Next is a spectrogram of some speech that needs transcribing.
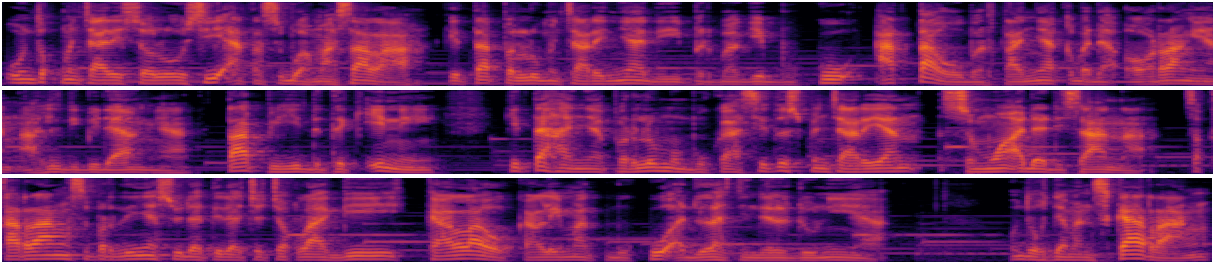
untuk mencari solusi atas sebuah masalah, kita perlu mencarinya di berbagai buku atau bertanya kepada orang yang ahli di bidangnya. Tapi detik ini, kita hanya perlu membuka situs pencarian, semua ada di sana. Sekarang sepertinya sudah tidak cocok lagi kalau kalimat buku adalah jendela dunia. Untuk zaman sekarang,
